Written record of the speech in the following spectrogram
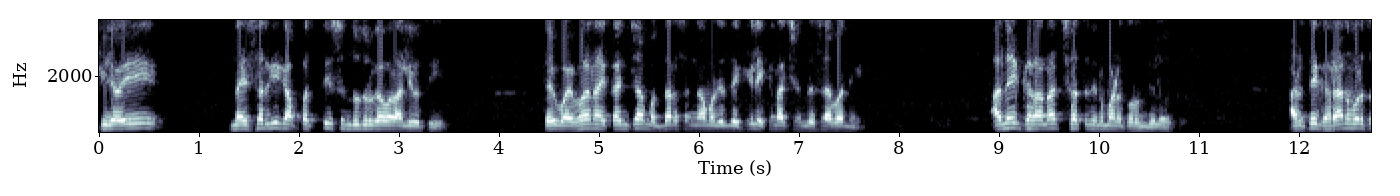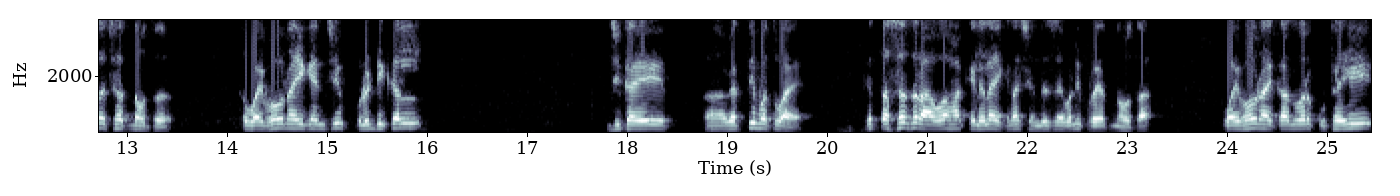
की ज्यावेळी नैसर्गिक आपत्ती सिंधुदुर्गावर आली होती ते वैभव नायकांच्या मतदारसंघामध्ये देखील एकनाथ शिंदेसाहेबांनी अनेक घरांना छत निर्माण करून दिलं होतं. आणि ते घरांवरचं छत नव्हतं तर वैभव नाईक यांची पॉलिटिकल जी काही व्यक्तिमत्व आहे ते तसंच राहावं हा केलेला एकनाथ शिंदेसाहेबांनी प्रयत्न होता. वैभव नायकांवर कुठेही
